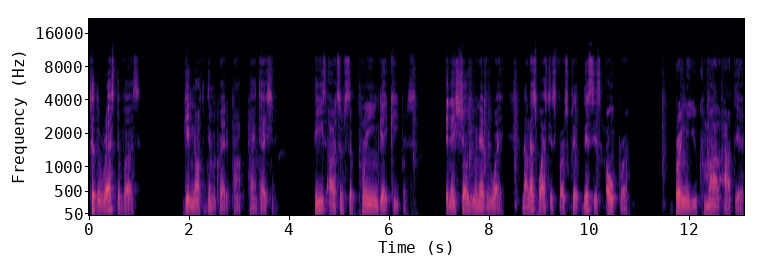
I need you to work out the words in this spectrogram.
to the rest of us getting off the Democratic plantation? These are some supreme gatekeepers and they show you in every way. Now let's watch this first clip. This is Oprah bringing you Kamala out there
